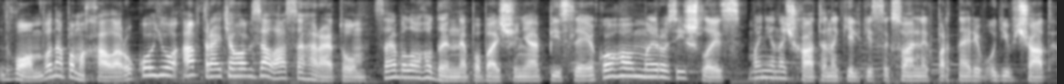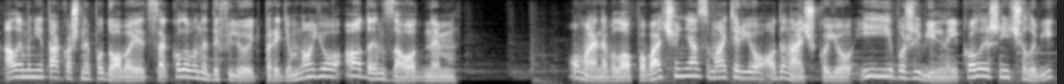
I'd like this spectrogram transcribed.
Двом вона помахала рукою, а в третього взяла сигарету. Це було годинне побачення, після якого ми розійшлись. Мені начхати на кількість сексуальних партнерів у дівчат, але мені також не подобається, коли вони дефілюють переді мною один за одним. У мене було побачення з матір'ю одиначкою, і її божевільний колишній чоловік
